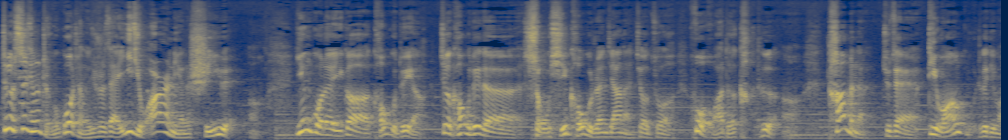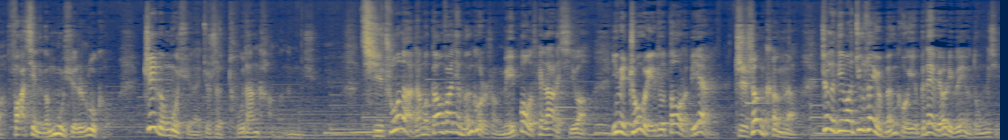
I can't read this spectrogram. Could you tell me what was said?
这个事情的整个过程呢，就是在一九二二年的十一月啊。英国的一个考古队啊，这个考古队的首席考古专家呢，叫做霍华德·卡特啊。他们呢就在帝王谷这个地方发现了个墓穴的入口，这个墓穴呢就是图坦卡蒙的墓穴。起初呢，他们刚发现门口的时候没抱太大的希望，因为周围都倒了遍了，只剩坑了。这个地方就算有门口，也不代表里面有东西。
